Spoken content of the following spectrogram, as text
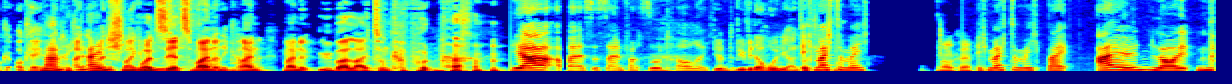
Okay, okay. Nachricht eine, eine, eine Wolltest du jetzt meine, meine, meine Überleitung kaputt machen? Ja, aber es ist einfach so traurig. Wir, wir wiederholen die einfach. Ich möchte mich. Okay. Ich möchte mich bei allen Leuten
